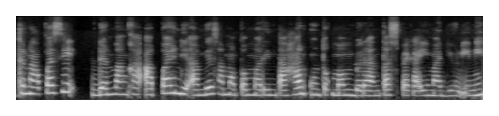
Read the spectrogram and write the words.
kenapa sih dan langkah apa yang diambil sama pemerintahan untuk memberantas PKI Madiun ini?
